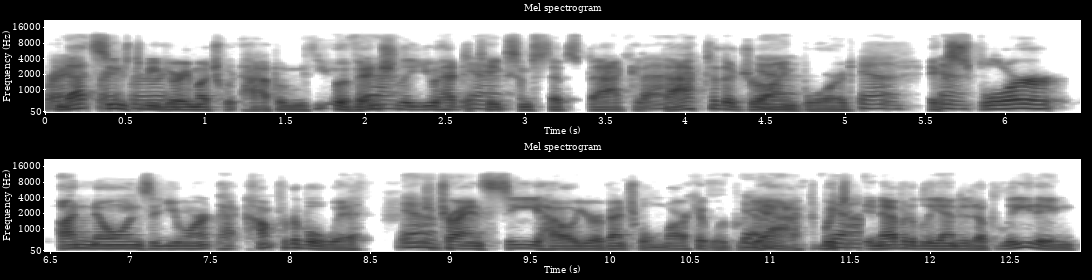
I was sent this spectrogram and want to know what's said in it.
right, and that seems right, to be very much what happened with you. Eventually, yeah, you had to take some steps back, back, back to the drawing board, explore unknowns that you weren't that comfortable with yeah. to try and see how your eventual market would yeah. react, which yeah. inevitably ended up leading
